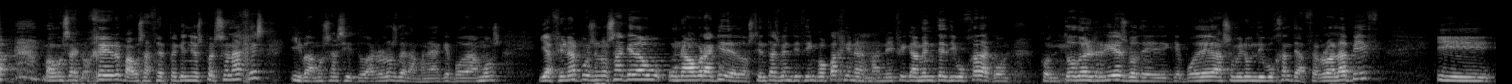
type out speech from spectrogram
vamos a coger, vamos a hacer pequeños personajes y vamos a situarlos de la manera que podamos. Y al final, pues nos ha quedado una obra aquí de 225 páginas, magníficamente dibujada, con, con todo el riesgo de que puede asumir un dibujante hacerlo a lápiz. Y,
